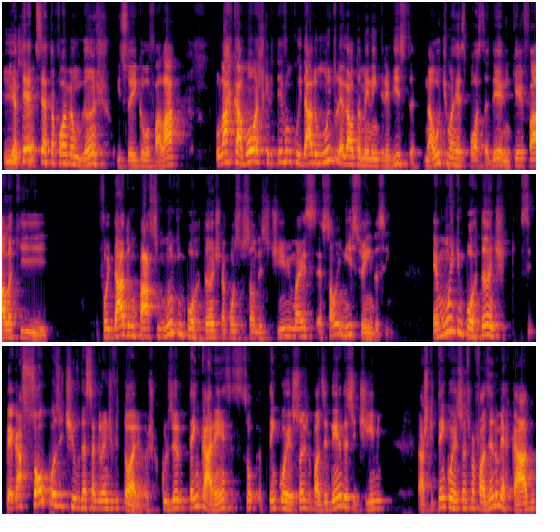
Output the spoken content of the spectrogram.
Isso, e até, é. de certa forma, é um gancho, isso aí que eu vou falar. O Larcamon, acho que ele teve um cuidado muito legal também na entrevista, na última resposta dele, em que ele fala que foi dado um passo muito importante na construção desse time, mas é só o início ainda, assim é muito importante pegar só o positivo dessa grande vitória. Acho que o Cruzeiro tem carências, tem correções para fazer dentro desse time. Acho que tem correções para fazer no mercado.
